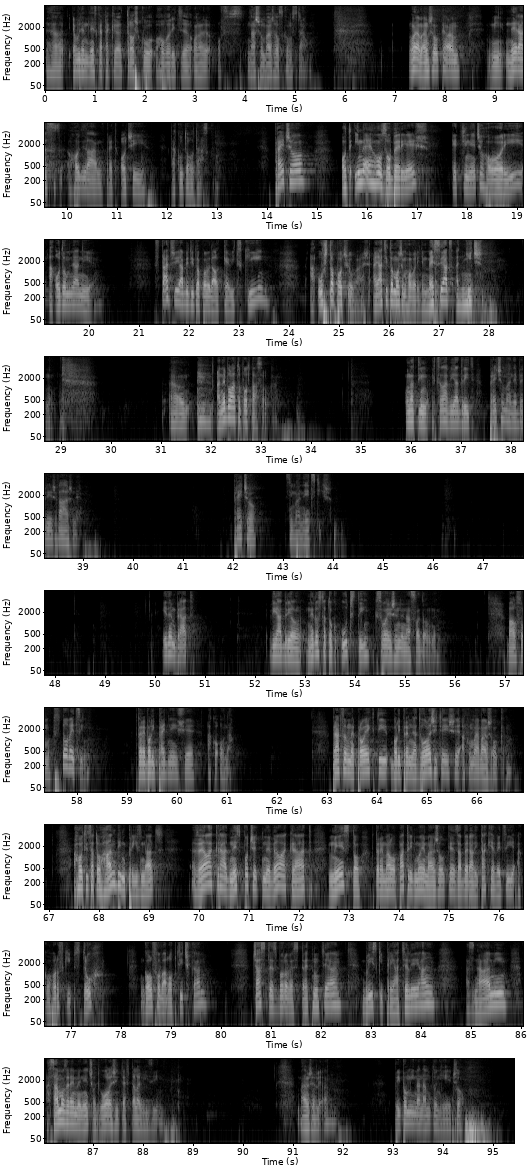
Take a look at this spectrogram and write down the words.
eh, ja budem dneska tak eh, trošku hovoriť eh, o, našom manželskom vzťahu. Moja manželka mi neraz hodila pred oči takúto otázku. Prečo od iného zoberieš, keď ti niečo hovorí a odo mňa nie? Stačí, aby ti to povedal Kevický a už to počúvaš. A ja ti to môžem hovoriť mesiac a nič. No. Ehm, a nebola to podpásovka. Ona tým chcela vyjadriť, prečo ma neberieš vážne. Prečo si ma nectíš? Jeden brat vyjadril nedostatok úcty k svojej žene nasledovne. Mal som 100 vecí, ktoré boli prednejšie ako ona. Pracovné projekty boli pre mňa dôležitejšie ako moja manželka. A hoci sa to hanbím priznať, veľakrát, nespočetne veľakrát miesto, ktoré malo patriť mojej manželke, zaberali také veci ako horský pstruh, golfová loptička, časté zborové stretnutia, blízki priatelia a známi a samozrejme niečo dôležité v televízii. Manželia, pripomína nám to niečo?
